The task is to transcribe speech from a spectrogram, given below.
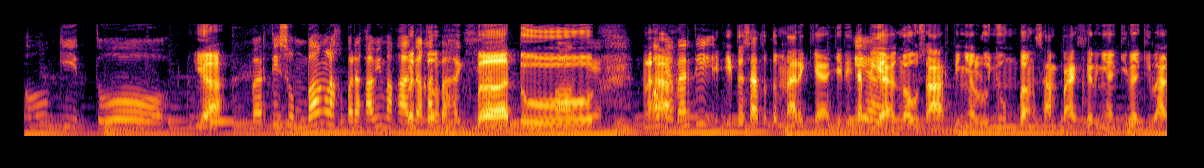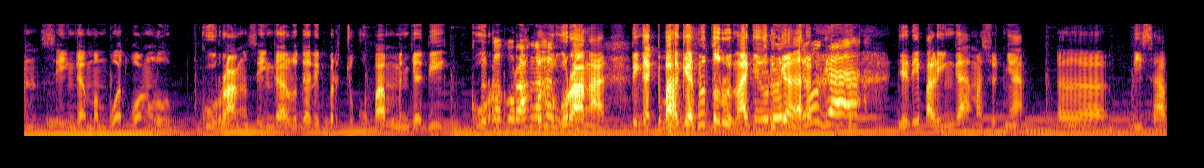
oh gitu Ya berarti sumbanglah kepada kami maka anda akan betul, bahagia betul. oke Nah Oke, berarti itu satu tuh menarik ya. Jadi tapi Iya. ya nggak usah artinya lu nyumbang sampai akhirnya gila-gilaan sehingga membuat uang lu kurang sehingga lu dari bercukupan menjadi kur kekurangan kekurangan. Tingkat kebahagiaan lu turun lagi turun juga. juga Jadi paling enggak maksudnya eh, bisa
